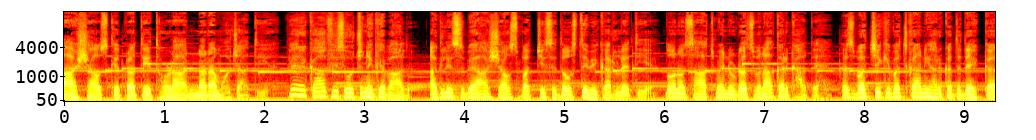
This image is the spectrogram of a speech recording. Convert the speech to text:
आशा उसके प्रति थोड़ा नरम हो जाती है। फिर काफ़ी सोचने के बाद अगली सुबह आशा उस बच्ची से दोस्ती भी कर लेती है। दोनों साथ में नूडल्स बनाकर खाते हैं। इस बच्ची की बचकानी हरकत देखकर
